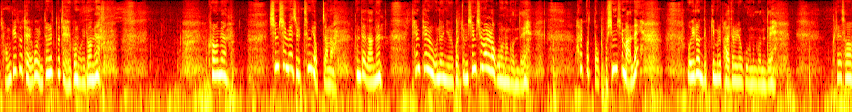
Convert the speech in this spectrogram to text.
전기도 되고 인터넷도 되고 뭐 이러면 그러면 심심해질 틈이 없잖아. 근데 나는 캠핑을 오는 이유가 좀 심심하려고 오는 건데 할 것도 없고 심심하네? 뭐 이런 느낌을 받으려고 오는 건데 그래서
